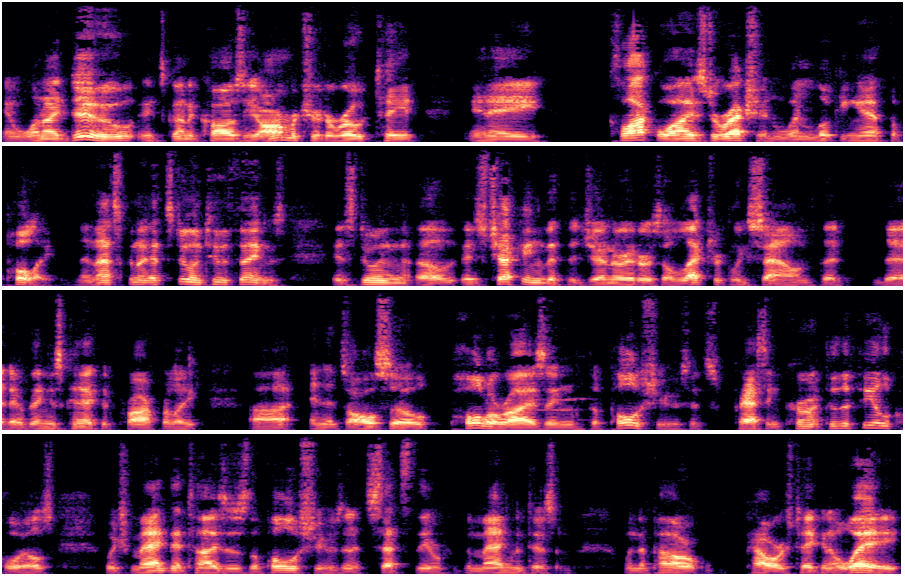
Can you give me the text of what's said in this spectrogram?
And when I do, it's going to cause the armature to rotate in a clockwise direction when looking at the pulley. And that's going to, it's doing two things. It's doing, uh, it's checking that the generator is electrically sound, that, that everything is connected properly. Uh, and it's also polarizing the pole shoes. It's passing current through the field coils, which magnetizes the pole shoes and it sets the, the magnetism. When the power, power is taken away,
